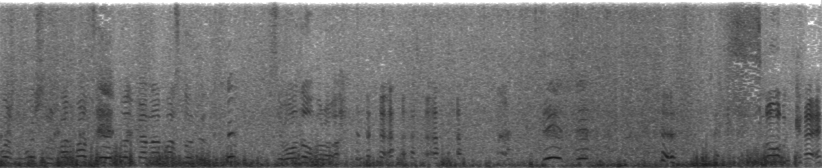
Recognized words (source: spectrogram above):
можно больше информации, как только она поступит. Всего доброго. Сука.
